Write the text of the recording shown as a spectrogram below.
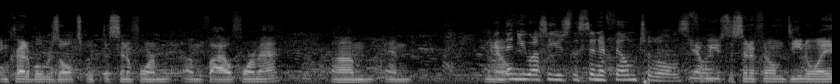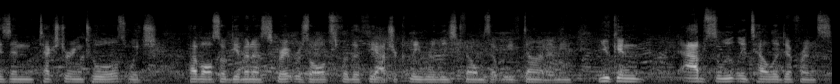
incredible results with the CineForm um, file format um, and you know And then you also use the Cinnafilm tools. yeah, we use the Cinnafilm denoise and texturing tools, which have also given us great results for the theatrically released films that we've done. I mean, you can absolutely tell a difference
